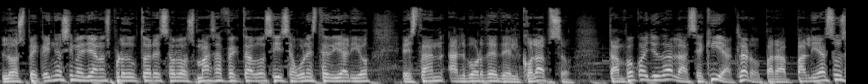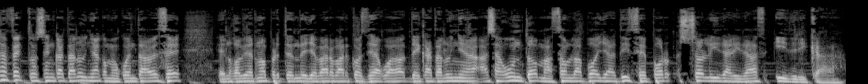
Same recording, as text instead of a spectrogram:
Los pequeños y medianos productores son los más afectados y, según este diario, están al borde del colapso. Tampoco ayuda la sequía, claro, para paliar sus efectos en Cataluña, como cuenta ABC, el gobierno pretende llevar barcos de agua de Cataluña a Sagunto. Mazón lo apoya, dice, por solidaridad hídrica.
